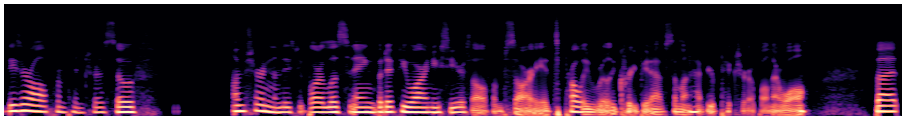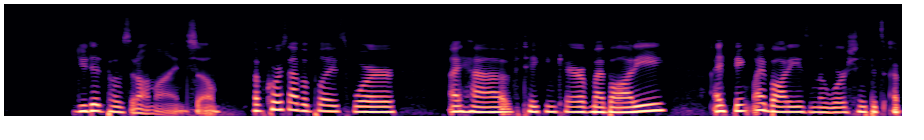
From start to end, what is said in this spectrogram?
these are all from Pinterest. So if I'm sure none of these people are listening, but if you are and you see yourself, I'm sorry. It's probably really creepy to have someone have your picture up on their wall. But you did post it online, so of course, I have a place where I have taken care of my body. I think my body is in the worst shape it's ever.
